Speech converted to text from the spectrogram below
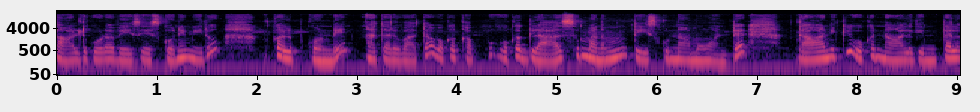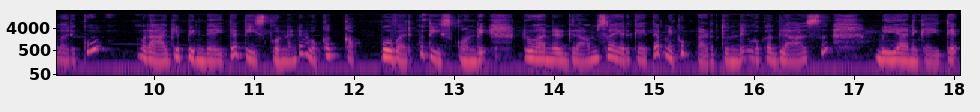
సాల్ట్ కూడా వేసేసుకొని మీరు కలుపుకోండి. ఆ తర్వాత ఒక కప్పు ఒక గ్లాస్ మనం తీసుకున్నాము అంటే దానికి ఒక నాలుగింతల వరకు రాగి పిండి అయితే తీసుకోండి. అంటే ఒక కప్పు వరకు తీసుకోండి. టూ హండ్రెడ్ గ్రామ్స్ వరకు అయితే మీకు పడుతుంది. ఒక గ్లాస్ బియ్యానికి అయితే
